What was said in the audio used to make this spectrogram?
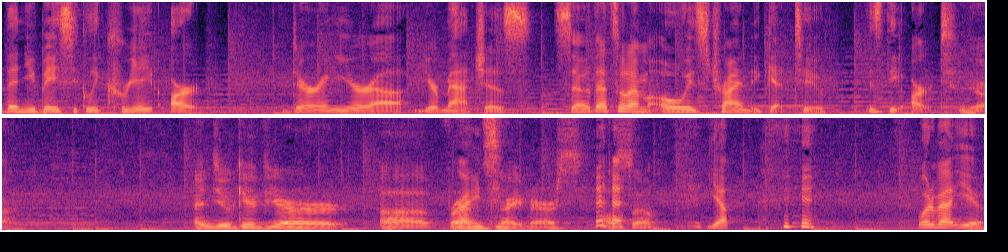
then you basically create art during your uh, your matches. So that's what I'm always trying to get to is the art. Yeah. And you give your uh, friends Right. nightmares also. Yep. what about you?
